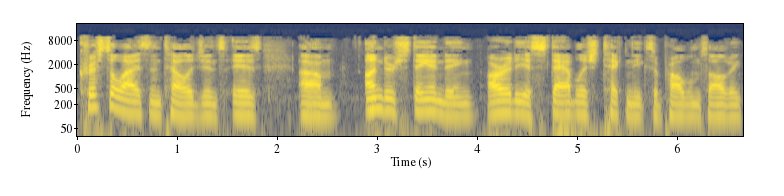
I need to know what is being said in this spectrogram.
Crystallized intelligence is um, understanding already established techniques of problem solving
